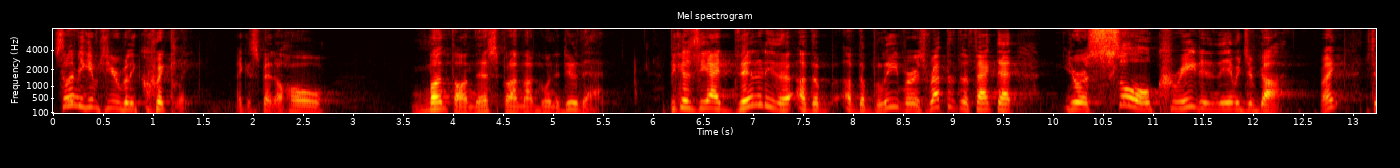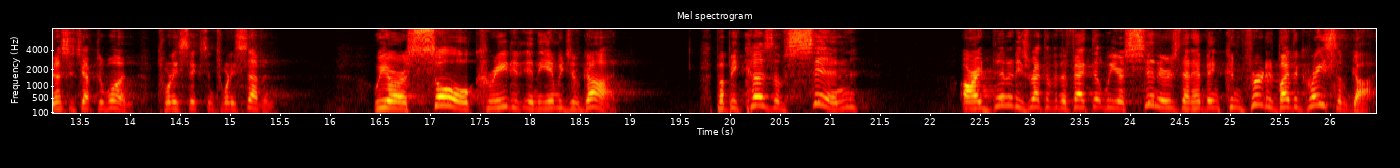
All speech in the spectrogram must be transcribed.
So let me give it to you really quickly. I could spend a whole month on this, but I'm not going to do that. Because the identity of the, of the, believer is wrapped up in the fact that you're a soul created in the image of God, right? Genesis chapter 1, 26 and 27. We are a soul created in the image of God. But because of sin, our identity is wrapped up in the fact that we are sinners that have been converted by the grace of God.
